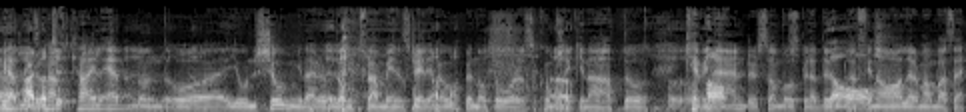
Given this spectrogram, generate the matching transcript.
Vi ja, hade liksom ty- haft Kyle Edmund och Jon Chung där och långt fram i Australian Open något år och så kom Cecchinato och Kevin Ja. Anderson var och spelade dubbla Ja. finaler och man bara säger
